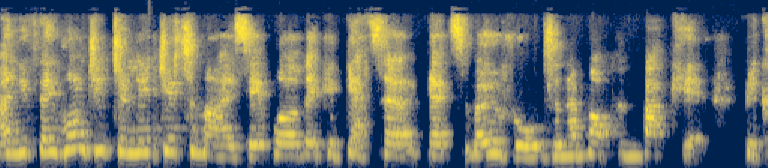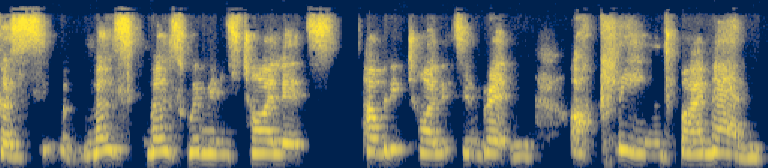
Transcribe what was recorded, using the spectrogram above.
and if they wanted to legitimize it, well, they could get a, get some overalls and a mop and bucket because most most women's toilets, public toilets in Britain, are cleaned by men,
